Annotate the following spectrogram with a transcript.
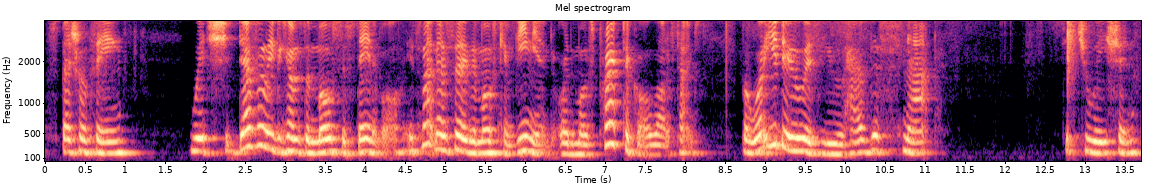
special thing which definitely becomes the most sustainable. It's not necessarily the most convenient or the most practical a lot of times. But what you do is you have this snap situation.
